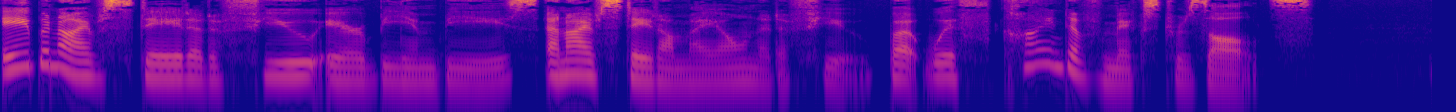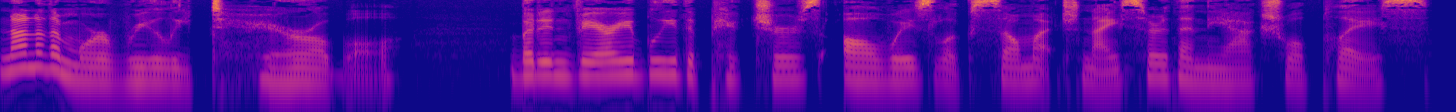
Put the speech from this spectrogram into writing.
Abe and I have stayed at a few Airbnbs, and I've stayed on my own at a few, but with kind of mixed results. None of them were really terrible. But invariably, the pictures always look so much nicer than the actual place.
